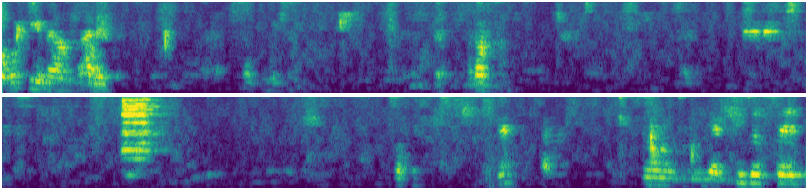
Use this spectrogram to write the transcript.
ఒకటి o exercício, você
